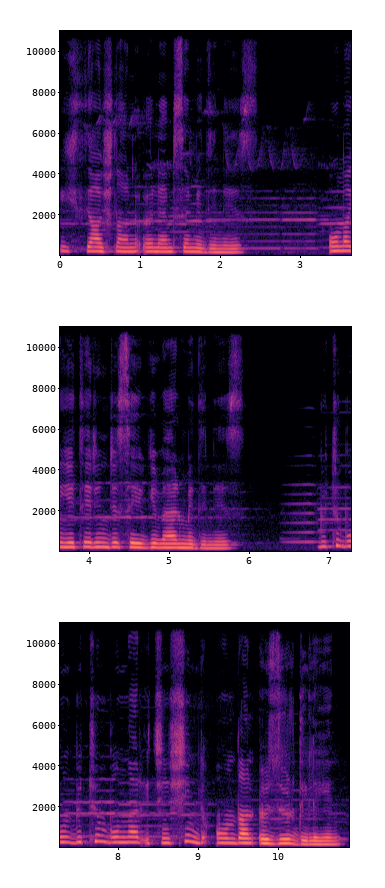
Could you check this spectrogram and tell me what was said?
ihtiyaçlarını önemsemediniz, ona yeterince sevgi vermediniz. Bütün, bütün bunlar için şimdi ondan özür dileyin.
